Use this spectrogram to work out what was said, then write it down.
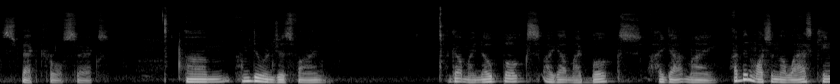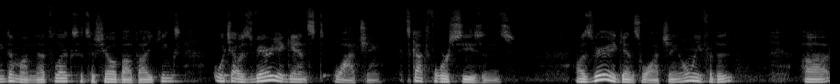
spectral sex. Um, I'm doing just fine. I got my notebooks. I got my books. I got my. I've been watching The Last Kingdom on Netflix. It's a show about Vikings, which I was very against watching. It's got four seasons. I was very against watching, only for the uh,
